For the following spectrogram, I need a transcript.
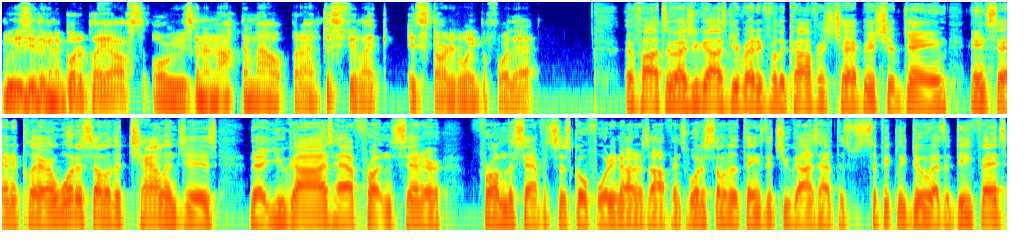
we was either gonna go to playoffs or we was gonna knock them out. But I just feel like it started way before that. Ifeatu, as you guys get ready for the conference championship game in Santa Clara, what are some of the challenges that you guys have front and center from the San Francisco 49ers offense? What are some of the things that you guys have to specifically do as a defense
